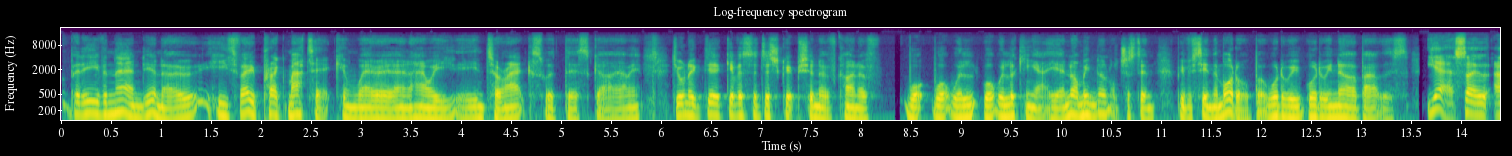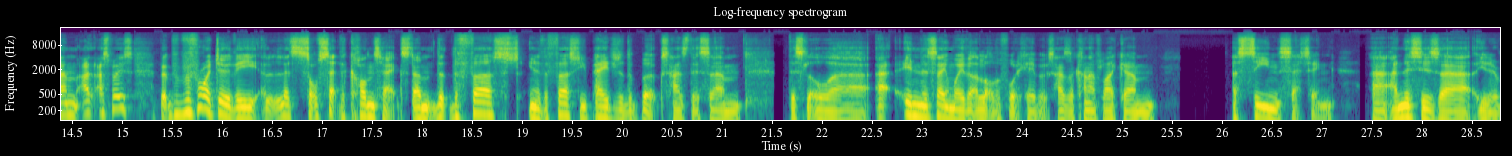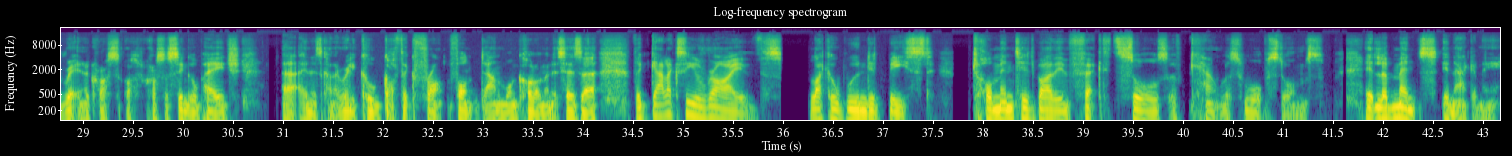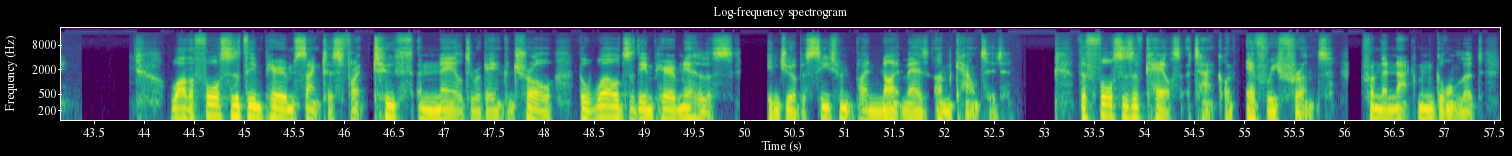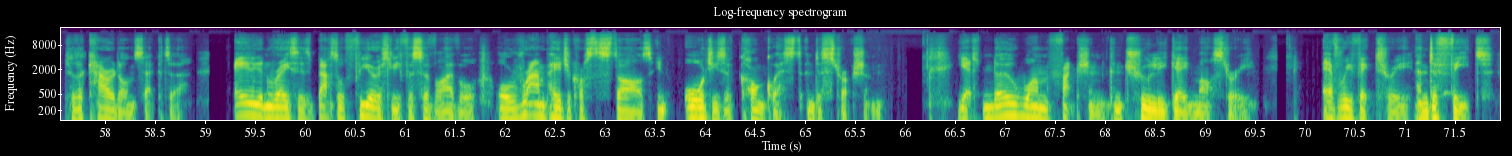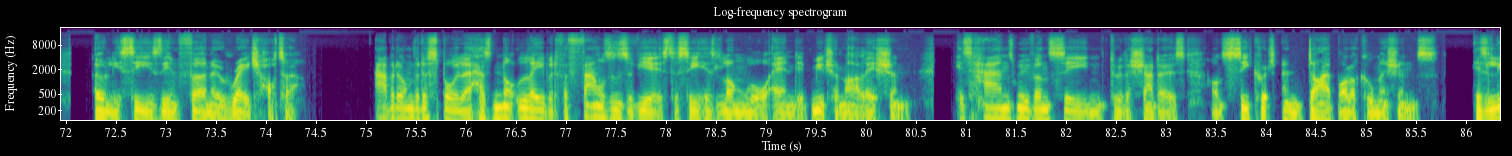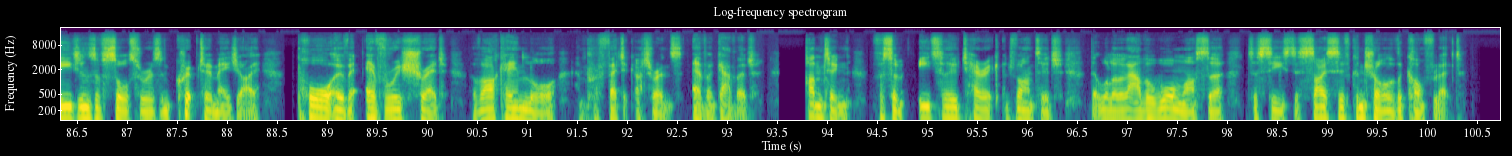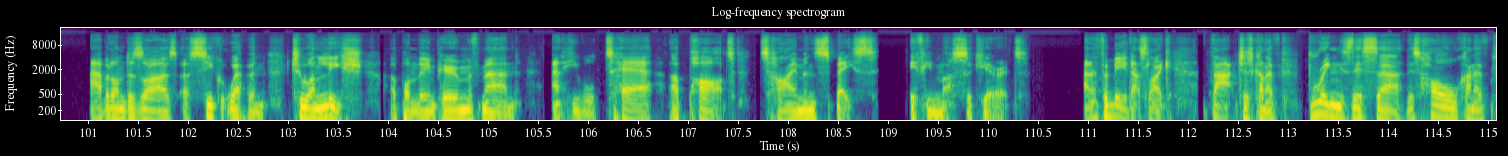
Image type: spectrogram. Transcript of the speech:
but even then, you know, he's very pragmatic in where and how he, he interacts with this guy. I mean, do you want to give us a description of kind of what what we're what we're looking at here? No, I mean not just in we've seen the model, but what do we what do we know about this? Yeah, so um, I, I, suppose, but, but, before I do the, let's sort of set the context. Um, the, the first, you know, the first few pages of the books has this um this little uh, uh in the same way that a lot of the 40k books has a kind of like um a scene setting uh, and this is uh, you know written across across a single page uh, in this kind of really cool gothic font, font down one column, and it says, uh, "The galaxy writhes like a wounded beast, tormented by the infected sores of countless warp storms. It laments in agony." While the forces of the Imperium Sanctus fight tooth and nail to regain control, the worlds of the Imperium Nihilus endure besiegement by nightmares uncounted. The forces of chaos attack on every front, from the Nachmund Gauntlet to the Charadon sector. Alien races battle furiously for survival or rampage across the stars in orgies of conquest and destruction. Yet no one faction can truly gain mastery. Every victory and defeat only sees the inferno rage hotter. Abaddon the Despoiler has not laboured for thousands of years to see his long war end in mutual annihilation. His hands move unseen through the shadows on secret and diabolical missions. His legions of sorcerers and crypto magi pour over every shred of arcane lore and prophetic utterance ever gathered, hunting for some esoteric advantage that will allow the War Master to seize decisive control of the conflict. Abaddon desires a secret weapon to unleash upon the Imperium of Man, and he will tear apart time and space if he must secure it and for me that's like that just kind of brings this uh this whole kind of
